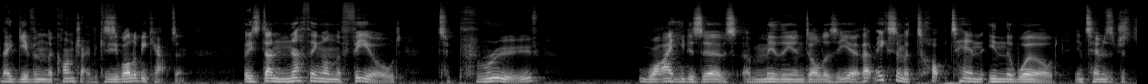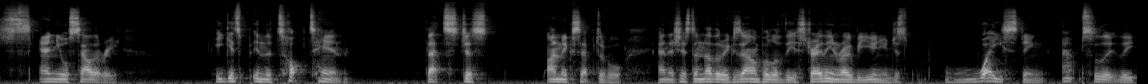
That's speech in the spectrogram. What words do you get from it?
they give him the contract because he's Wallaby captain. But he's done nothing on the field to prove why he deserves a million dollars a year. That makes him a top 10 in the world in terms of just annual salary. He gets in the top 10. That's just unacceptable. And it's just another example of the Australian Rugby Union just wasting absolutely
